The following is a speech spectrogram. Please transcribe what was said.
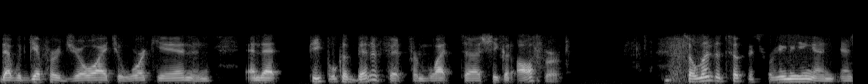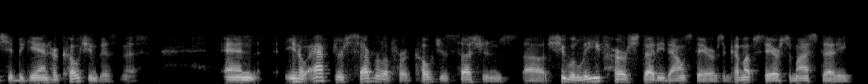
that would give her joy to work in, and and that people could benefit from what uh, she could offer. So Linda took the training and, and she began her coaching business. And you know, after several of her coaching sessions, uh, she would leave her study downstairs and come upstairs to my study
